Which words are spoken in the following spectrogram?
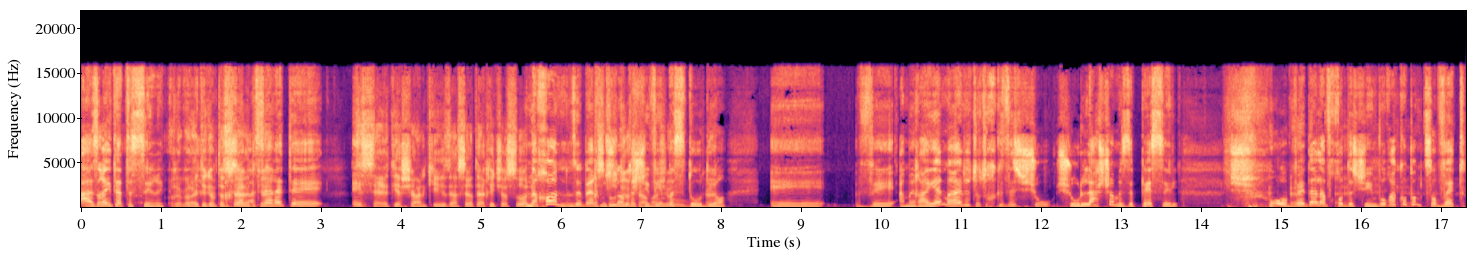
אז ראית את הסרט. וראיתי גם את עכשיו, הסרט, כן. הסרט... אה, אה, זה סרט ישן, כי זה הסרט היחיד שעשו עליו. נכון, זה בערך משנות שם, ה-70 שהוא- בסטודיו. אה, והמראיין מראיין אותו תוך כזה שהוא, שהוא לש שם איזה פסל, שהוא עובד עליו חודשים, והוא רק כל פעם צובט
